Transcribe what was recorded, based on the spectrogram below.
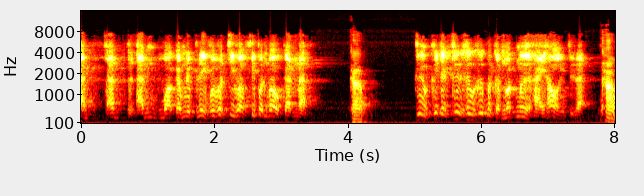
อันอันอันบอกกันเรียบๆเพิ่นที่ว่าที่เพิ่นเว้ากันน่ะครับ คือคือจะคือคือคือมันกำหนดมือให้เฮาจังซี่ล่ะครับ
